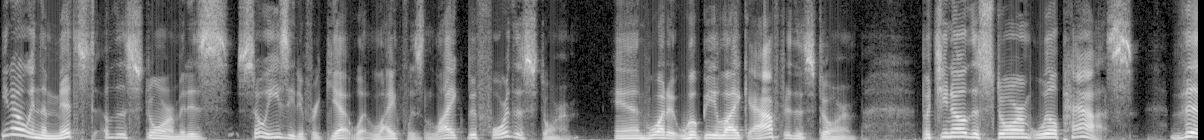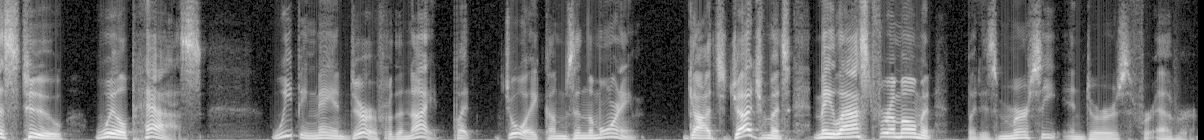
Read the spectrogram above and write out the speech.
You know, in the midst of the storm, it is so easy to forget what life was like before the storm and what it will be like after the storm. But you know, the storm will pass. This too will pass. Weeping may endure for the night, but joy comes in the morning. God's judgments may last for a moment, but his mercy endures forever.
